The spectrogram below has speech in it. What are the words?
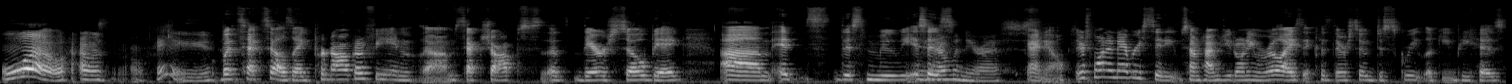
whoa!" I was okay. But sex sells, like pornography and um, sex shops, uh, they're so big. Um, it's this movie. It we says one near us. I know. There's one in every city. Sometimes you don't even realize it because they're so discreet looking because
